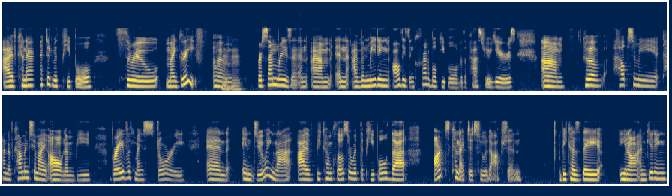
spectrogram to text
I've connected with people through my grief. Um, mm-hmm. For some reason, um, and I've been meeting all these incredible people over the past few years um, who have helped me kind of come into my own and be brave with my story and in doing that, I've become closer with the people that aren't connected to adoption because they, you know, I'm getting,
